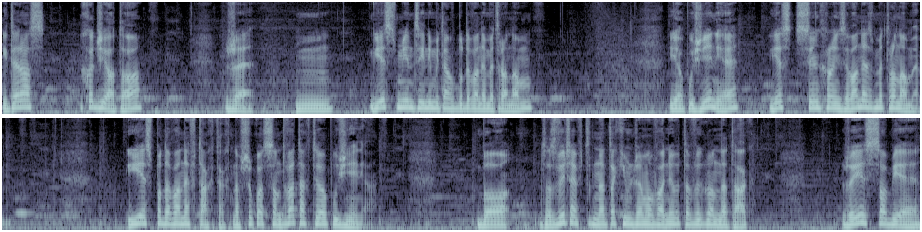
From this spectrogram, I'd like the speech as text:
I teraz chodzi o to, że mm, jest między innymi tam wbudowany metronom i opóźnienie jest synchronizowane z metronomem. I jest podawane w taktach. Na przykład są dwa takty opóźnienia. Bo zazwyczaj w, na takim jamowaniu to wygląda tak, że jest sobie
